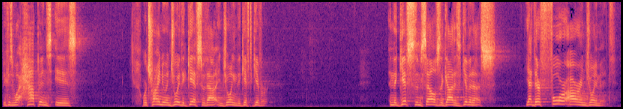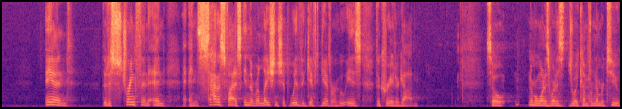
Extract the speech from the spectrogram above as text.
Because what happens is we're trying to enjoy the gifts without enjoying the gift giver. And the gifts themselves that God has given us, yeah, they're for our enjoyment. And they're to strengthen and, and satisfy us in the relationship with the gift giver, who is the Creator God. So Number one is where does joy come from? Number two,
